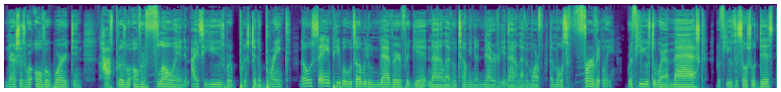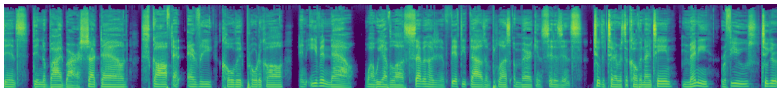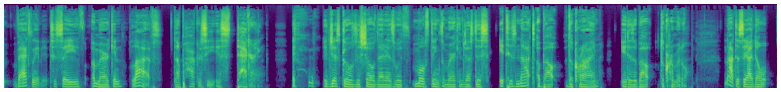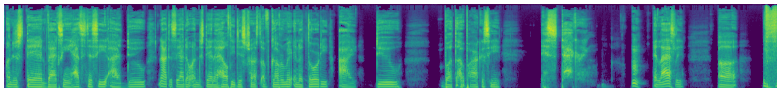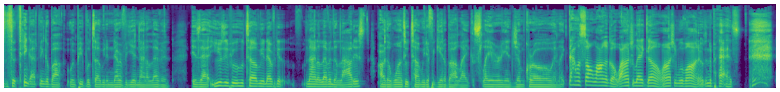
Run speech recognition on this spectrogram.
nurses were overworked and hospitals were overflowing and ICUs were pushed to the brink. Those same people who told me to never forget 9-11, who tell me to never forget 9-11 more the most fervently, refused to wear a mask, refused to social distance, didn't abide by our shutdown, scoffed at every COVID protocol. And even now, while we have lost 750,000 plus American citizens to the terrorists of COVID 19, many refuse to get vaccinated to save American lives. The hypocrisy is staggering. it just goes to show that, as with most things American justice, it is not about the crime, it is about the criminal. Not to say I don't understand vaccine hesitancy. I do. Not to say I don't understand a healthy distrust of government and authority. I do. But the hypocrisy is staggering. Mm. And lastly, uh, the thing I think about when people tell me to never forget 9 11 is that usually people who tell me to never forget 9 11 the loudest are the ones who tell me to forget about like slavery and Jim Crow and like that was so long ago. Why don't you let it go? Why don't you move on? It was in the past.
